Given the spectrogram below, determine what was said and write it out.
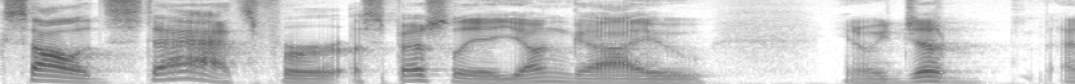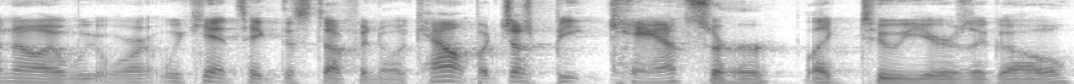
solid stats for especially a young guy who, you know, he just I know we weren't, we can't take this stuff into account, but just beat cancer like 2 years ago,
